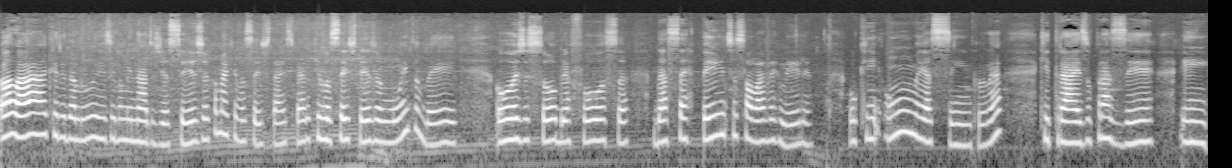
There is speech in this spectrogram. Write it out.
Olá, querida luz, iluminado dia seja. Como é que você está? Espero que você esteja muito bem. Hoje sobre a força da serpente solar vermelha, o Kim 165, né? Que traz o prazer em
